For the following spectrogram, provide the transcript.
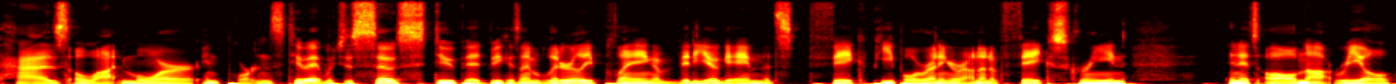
has a lot more importance to it, which is so stupid because I'm literally playing a video game that's fake people running around on a fake screen and it's all not real.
